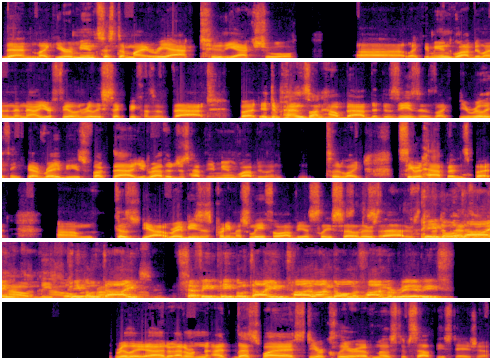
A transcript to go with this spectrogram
then like your immune system might react to the actual uh, like immune globulin, and then now you're feeling really sick because of that. But it depends on how bad the disease is. Like, if you really think you have rabies, fuck that. You'd rather just have the immune globulin to like see what happens. But Um, because yeah, rabies is pretty much lethal, obviously. So there's that. So it People on die. how lethal People die. is. Cephii, people die in Thailand all the time of rabies. Really, I don't. I don't I, that's why I steer clear of most of Southeast Asia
